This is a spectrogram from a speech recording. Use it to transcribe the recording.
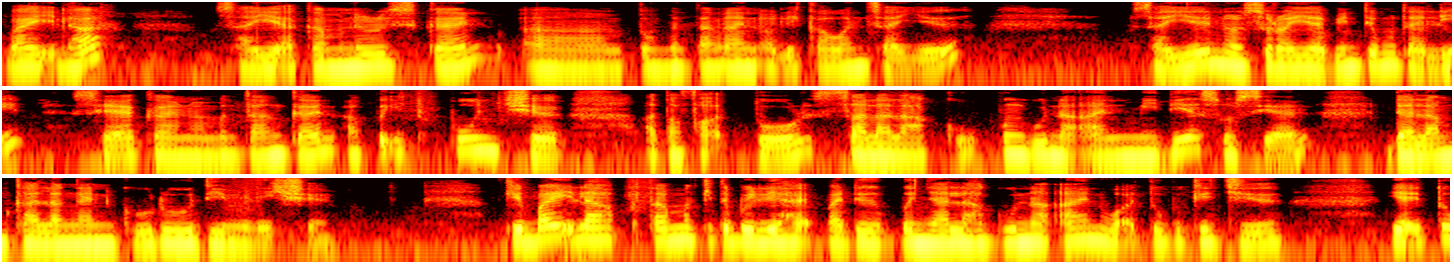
Baiklah, saya akan meneruskan um, pembentangan oleh kawan saya. Saya Nur Suraya binti Mutalib. Saya akan membentangkan apa itu punca atau faktor salah laku penggunaan media sosial dalam kalangan guru di Malaysia. Okay, baiklah, pertama kita boleh lihat pada penyalahgunaan waktu bekerja iaitu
